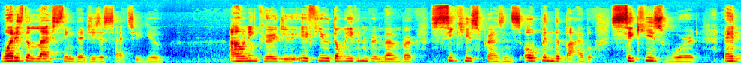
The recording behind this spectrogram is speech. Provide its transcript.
What is the last thing that Jesus said to you? I want to encourage you, if you don't even remember, seek His presence, open the Bible, seek His word, and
